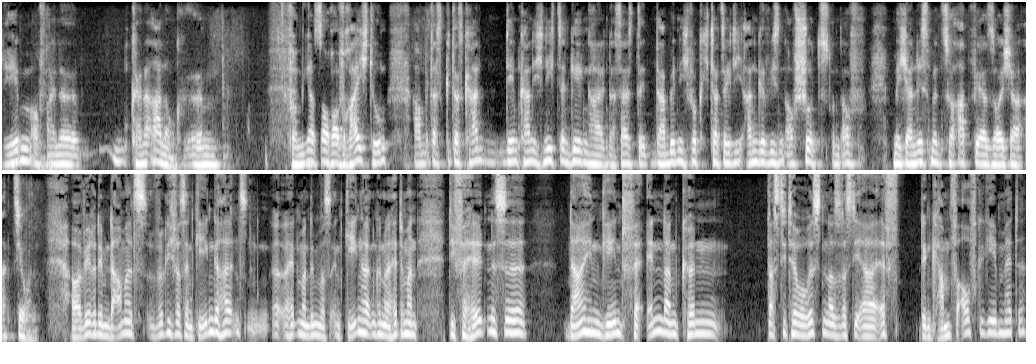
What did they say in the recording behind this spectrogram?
leben, auf eine, keine Ahnung, ähm, von mir aus auch auf Reichtum, aber das, das kann, dem kann ich nichts entgegenhalten. Das heißt, da bin ich wirklich tatsächlich angewiesen auf Schutz und auf Mechanismen zur Abwehr solcher Aktionen. Aber wäre dem damals wirklich was entgegengehalten, äh, hätte man dem was entgegenhalten können, oder hätte man die Verhältnisse dahingehend verändern können, dass die Terroristen, also dass die RAF den Kampf aufgegeben hätte?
